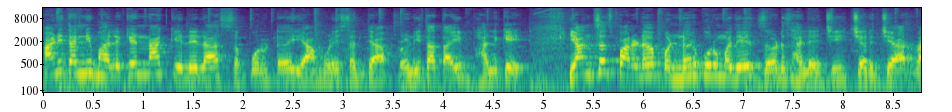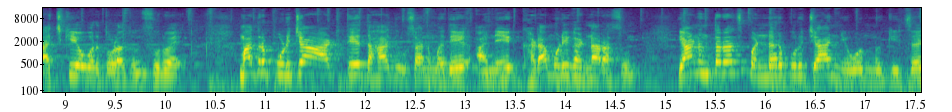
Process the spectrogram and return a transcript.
आणि त्यांनी भालकेंना केलेला सपोर्ट यामुळे सध्या प्रणिताताई भालके यांचंच पारडं पंढरपूरमध्ये जड झाल्याची चर्चा राजकीय वर्तुळातून सुरू आहे. मात्र पुढच्या आठ ते दहा दिवसांमध्ये अनेक घडामोडी घडणार असून यानंतरच पंढरपूरच्या निवडणुकीचं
